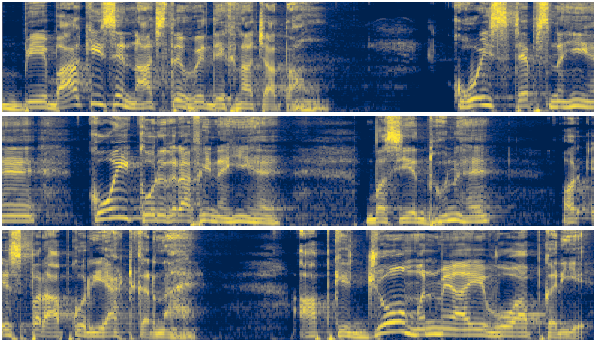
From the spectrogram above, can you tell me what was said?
बेबाकी से नाचते हुए देखना चाहता हूँ। कोई स्टेप्स नहीं है, कोई कोरियोग्राफी नहीं है, बस ये धुन है और इस पर आपको रिएक्ट करना है। आपके जो मन में आए, वो आप करिए।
